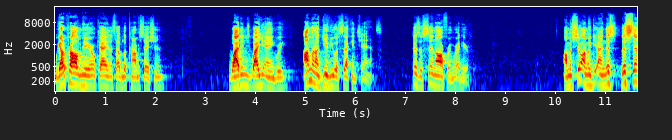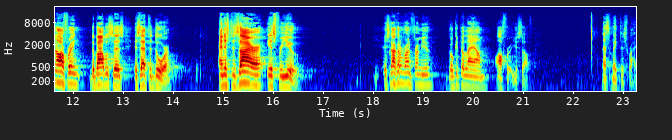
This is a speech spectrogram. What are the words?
we got a problem here, okay? Let's have a little conversation. Why didn't you, why are you angry? I'm going to give you a second chance. There's a sin offering right here. I'm going to show, I'm going to, and this, this sin offering, the Bible says, is at the door. And its desire is for you. It's not going to run from you. Go get the lamb, offer it yourself. Let's make this right.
